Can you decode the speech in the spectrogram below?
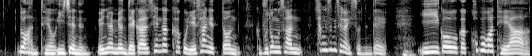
지도 않대요. 이제는 왜냐하면 내가 생각하고 예상했던 그 부동산 상승세가 있었는데 어. 이거가 커버가 돼야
